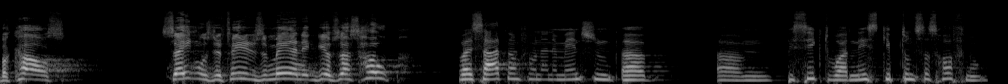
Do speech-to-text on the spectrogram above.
because Satan was defeated as a man, it gives us hope. Weil Satan von einem Menschen äh, ähm, besiegt worden ist, gibt uns das Hoffnung.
